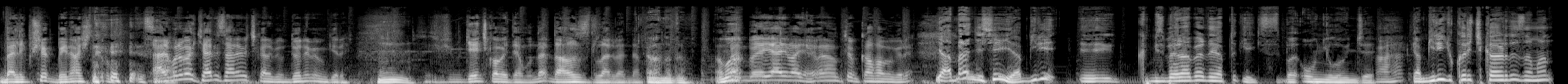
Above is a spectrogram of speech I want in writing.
Benlik bir şey yok. Beni açtırırım. Erman'ı ben kendi sahneme çıkaramıyorum. Dönemiyorum geri. Hmm, Şimdi genç komedyen bunlar. Daha hızlılar benden falan. anladım. Ama Ben böyle yayvan yayvan anlatıyorum kafama göre. ya bence şey ya biri e, biz beraber de yaptık ya ikisi ba- 10 yıl önce. Aha. Ya biri yukarı çıkardığı zaman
